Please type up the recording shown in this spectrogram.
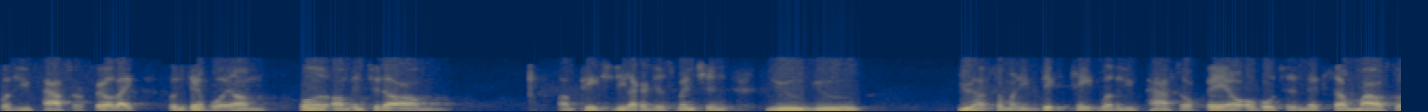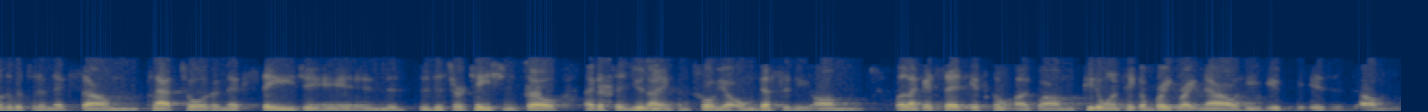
whether you pass or fail. Like for example, um, going um into the um, um PhD, like I just mentioned, you you you have somebody dictate whether you pass or fail or go to the next um, milestone or go to the next um, plateau or the next stage in, the, the dissertation. So, like I said, you're not in control of your own destiny. Um, but like I said, if, if um, Peter want to take a break right now, he, he is his um,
